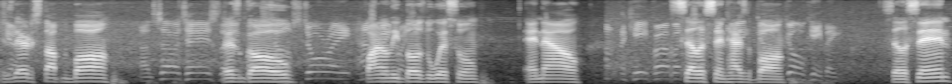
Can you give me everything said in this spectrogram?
He's there to stop the ball. Let's go. Finally blows the whistle. And now Cillessen has the ball. Cillessen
